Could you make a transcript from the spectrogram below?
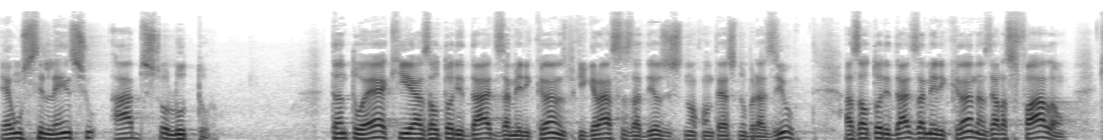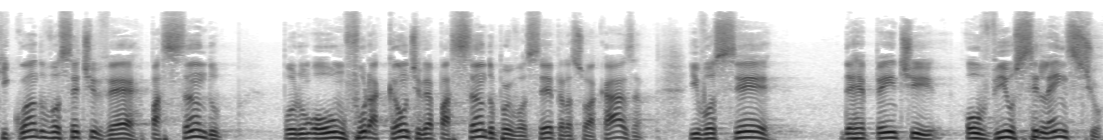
é um silêncio absoluto. Tanto é que as autoridades americanas, porque graças a Deus isso não acontece no Brasil, as autoridades americanas elas falam que quando você estiver passando por um, ou um furacão estiver passando por você, pela sua casa, e você de repente ouvir o silêncio,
